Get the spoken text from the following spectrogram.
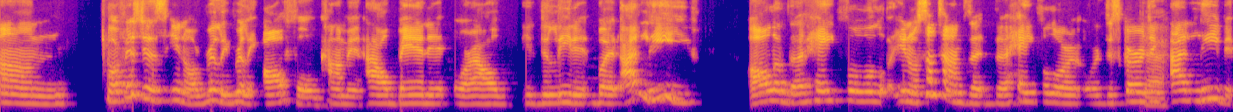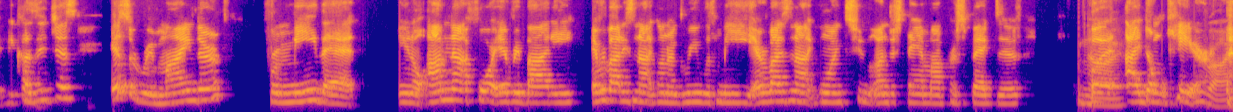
um, or if it's just you know a really really awful comment, I'll ban it or I'll delete it. But I leave all of the hateful, you know, sometimes the the hateful or or discouraging, yeah. I leave it because it just it's a reminder for me that you know i'm not for everybody everybody's not going to agree with me everybody's not going to understand my perspective no, but i don't care right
